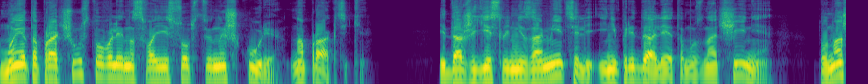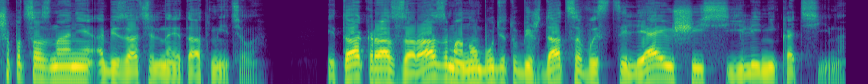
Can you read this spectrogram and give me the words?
Мы это прочувствовали на своей собственной шкуре, на практике. И даже если не заметили и не придали этому значения, то наше подсознание обязательно это отметило. И так раз за разом оно будет убеждаться в исцеляющей силе никотина.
